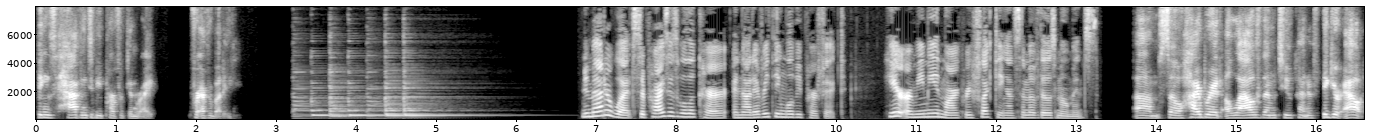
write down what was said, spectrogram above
things having to be perfect and right for everybody. No matter what, surprises will occur and not everything will be perfect. Here are Mimi and Mark reflecting on some of those moments. Um, so, hybrid allows them to kind of figure out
